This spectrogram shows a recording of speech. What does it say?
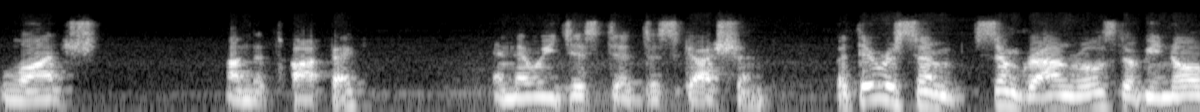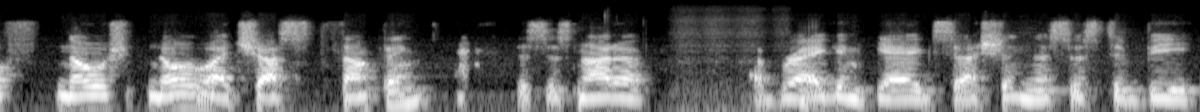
launch on the topic, and then we just did discussion but there were some some ground rules. There'll be no no no uh, chest thumping. This is not a, a brag and gag session. This is to be,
